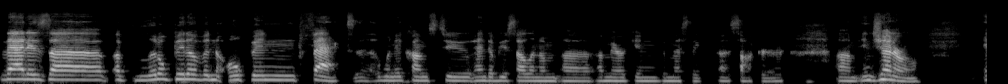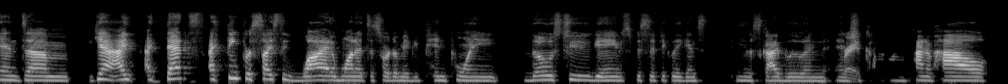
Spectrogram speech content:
that is uh, a little bit of an open fact uh, when it comes to NWSL and um, uh, American domestic uh, soccer um, in general. And um, yeah, I, I that's I think precisely why I wanted to sort of maybe pinpoint those two games specifically against you know Sky Blue and, and right. Chicago, kind of how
